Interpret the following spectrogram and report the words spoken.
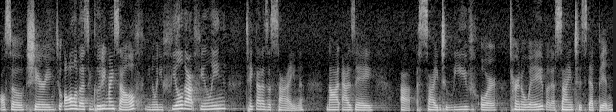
also sharing to all of us, including myself. You know, when you feel that feeling, take that as a sign, not as a, uh, a sign to leave or turn away, but a sign to step in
